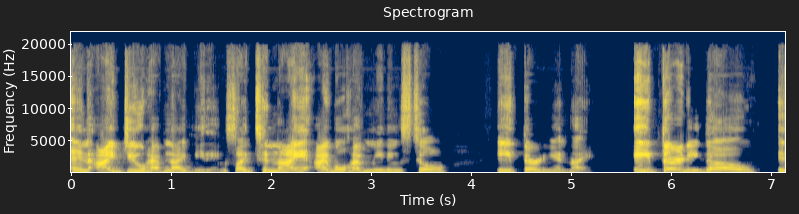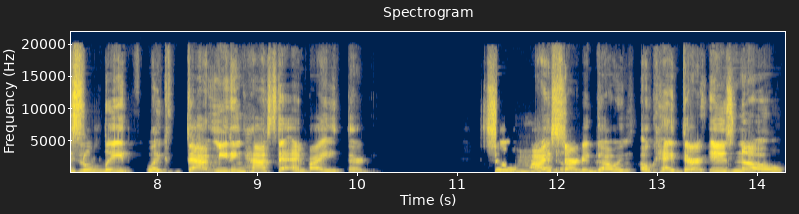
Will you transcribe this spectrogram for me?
and I do have night meetings. Like tonight, I will have meetings till 8 30 at night. 8 30, though, is late. Like that meeting has to end by 8 30. So mm, I started going, okay, there is no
